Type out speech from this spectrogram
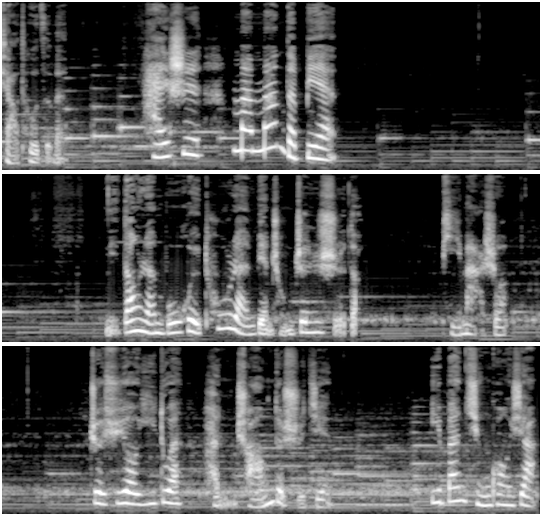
小兔子问。还是慢慢的变？你当然不会突然变成真实的，皮马说。这需要一段很长的时间。一般情况下，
